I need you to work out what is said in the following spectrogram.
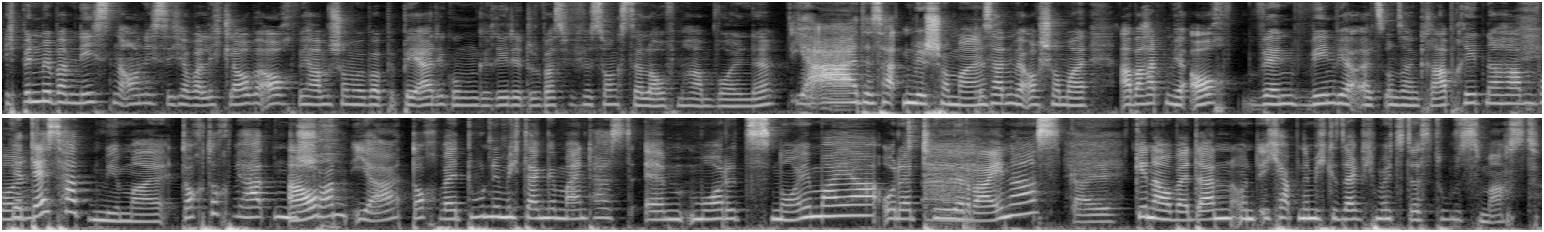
Ich bin mir beim nächsten auch nicht sicher, weil ich glaube auch, wir haben schon mal über Be Beerdigungen geredet und was wir für Songs da laufen haben wollen, ne? ja, das hatten wir schon mal. Das hatten wir auch schon mal. Aber hatten wir auch, wen, wen wir als unseren Grabredner haben Ja, wollen? das hatten wir mal. Doch, doch, wir hatten Auch? schon, ja, doch, weil du nämlich dann gemeint hast, ähm, Moritz Neumeier oder Till Ah. Reiners. Geil. Genau, weil dann, und ich habe nämlich gesagt, ich möchte, dass du das machst.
